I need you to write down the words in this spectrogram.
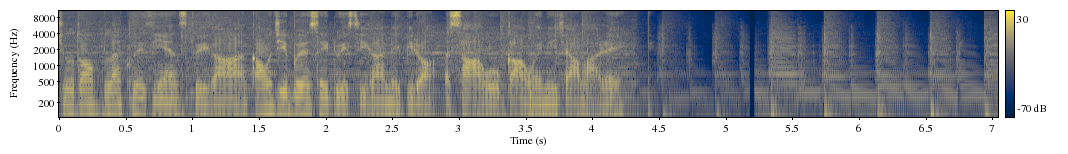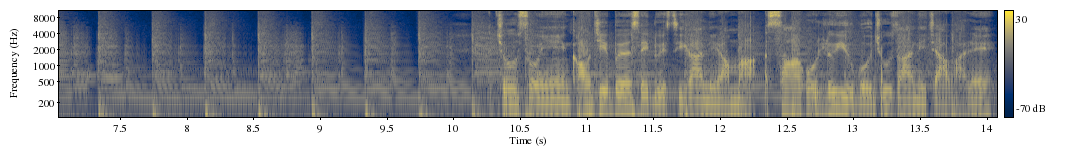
ချို့သော Black Crazians တွေကခေါင်းကြီးပွဲစိတ်တွေစီကနေပြီးတော့အစာကိုကာဝယ်နေကြပါတယ်။အချို့ဆိုရင်ခေါင်းကြီးပွဲစိတ်တွေစီကနေတော့မှအစာကိုလူယူဖို့ကြိုးစားနေကြပါတယ်။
